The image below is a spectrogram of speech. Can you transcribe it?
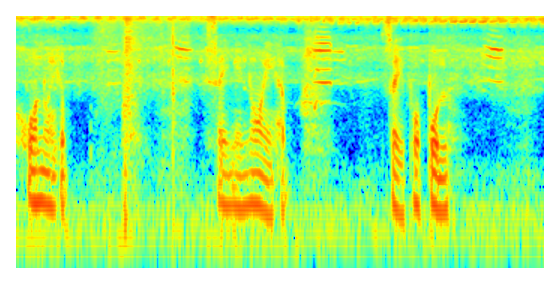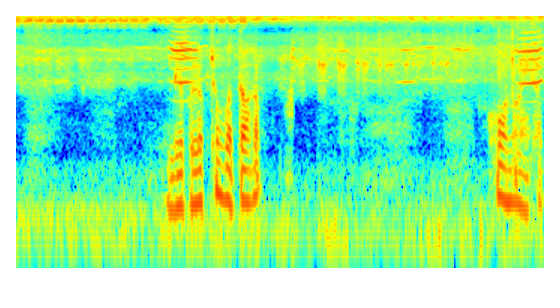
โคนหน่อยครับ ใส่น้อยๆครับ ใส่พอปนเดี๋ยวไปรับชมกันต่อครับโคนหน่อยครับ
